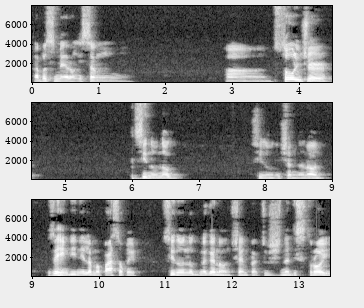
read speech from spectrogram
Tapos merong isang uh, soldier sinunog. Sinunog siyang ganon. Kasi hindi nila mapasok eh. Sinunog na ganon, syempre, na-destroy.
